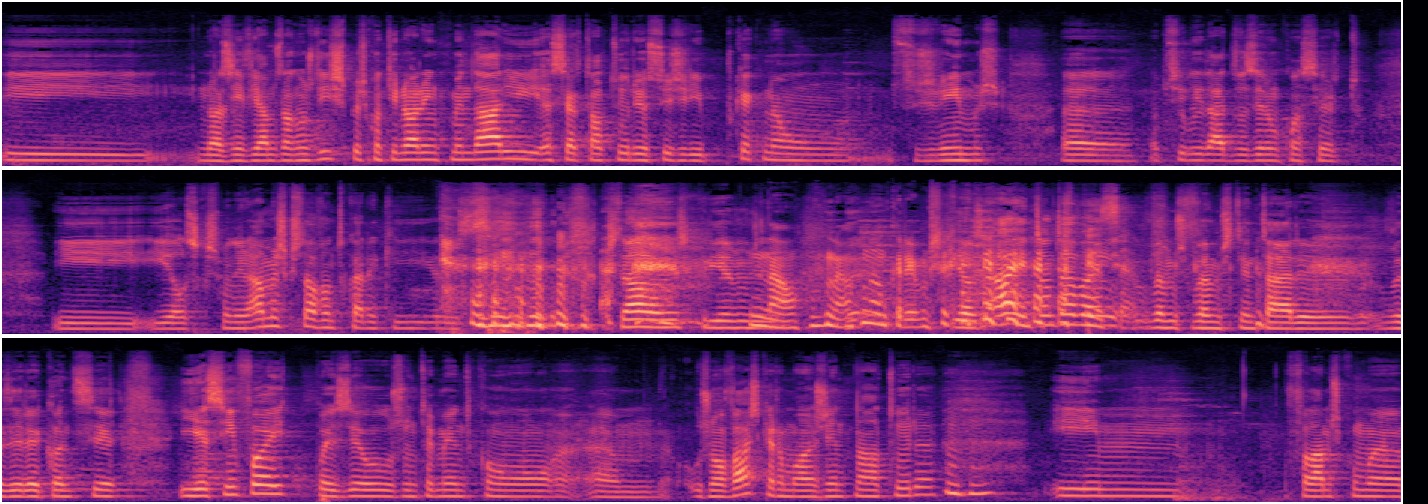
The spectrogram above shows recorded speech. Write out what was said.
e nós enviámos alguns discos, depois continuaram a encomendar e a certa altura eu sugeri, porque é que não sugerimos uh, a possibilidade de fazer um concerto e, e, eles responderam: Ah, mas gostavam de tocar aqui? Eu disse: Sim, gostávamos, queríamos. Não, não, não queremos. E eles: Ah, então está bem, vamos, vamos tentar uh, fazer acontecer. E assim foi. Depois eu, juntamente com um, o João Vasco, que era um agente na altura, uhum. e um, falámos com uma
